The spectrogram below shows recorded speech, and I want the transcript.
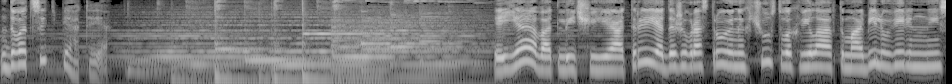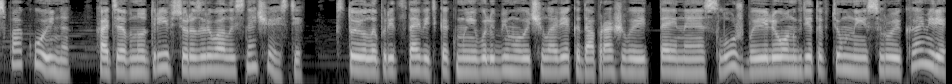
25 Я, в отличие от Рэя, даже в расстроенных чувствах вела автомобиль уверенно и спокойно, хотя внутри все разрывалось на части. Стоило представить, как моего любимого человека допрашивает тайная служба, или он где-то в темной и сырой камере,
